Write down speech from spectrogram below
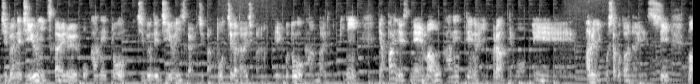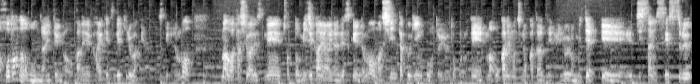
自分で自由に使えるお金と自分で自由に使える時間。どっちが大事かなっていうことを考えた時にやっぱりですねまあお金っていうのはいくらあっても、えーあるに越したことはないですし、まあ、ほとんどの問題というのはお金で解決できるわけなんですけれども、まあ、私はですねちょっと短い間ですけれども、まあ、信託銀行というところで、まあ、お金持ちの方っていうのをいろいろ見て、えー実際に接する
